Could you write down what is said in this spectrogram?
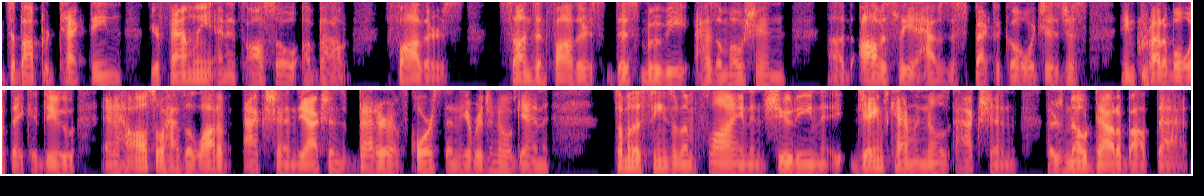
It's about protecting your family, and it's also about fathers, sons, and fathers. This movie has emotion. Uh, obviously, it has the spectacle, which is just incredible what they could do. And it also has a lot of action. The action's better, of course, than the original again. Some of the scenes of them flying and shooting, James Cameron knows action. There's no doubt about that.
